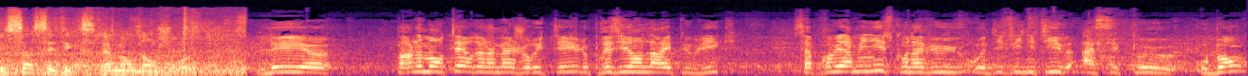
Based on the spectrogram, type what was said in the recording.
Et ça, c'est extrêmement dangereux. Les euh, parlementaires de la majorité, le président de la République, sa première ministre qu'on a vue au définitive assez peu au banc,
